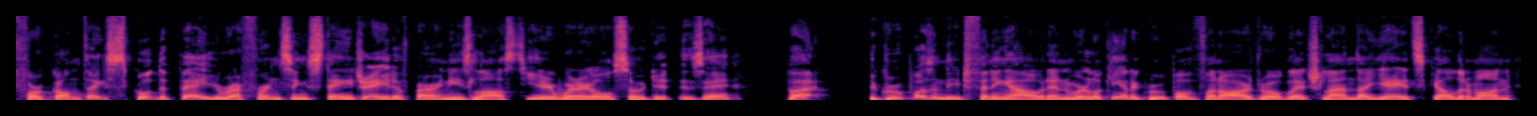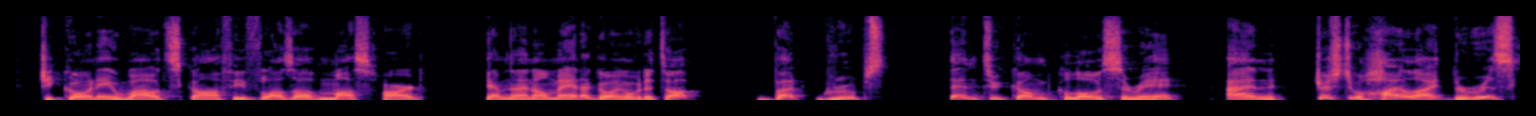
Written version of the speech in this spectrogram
for context, Côte d'Opay, you're referencing stage 8 of Paris last year, where I also did this, eh? But the group was indeed thinning out, and we're looking at a group of Van Aert, Roglic, Landa, Yates, Kelderman, Ciccone, Wout, Scarfi, Vlasov, Mosshart, Kämna, and Almeida going over the top. But groups tend to come closer, eh? And just to highlight the risk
